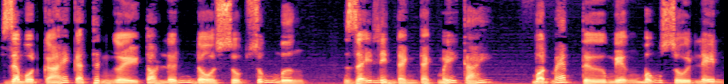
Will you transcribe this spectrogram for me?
Giờ một cái cả thân người to lớn đổ sụp xuống mương, dãy lên đành đạch mấy cái, bọt mép từ miệng bỗng sùi lên,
